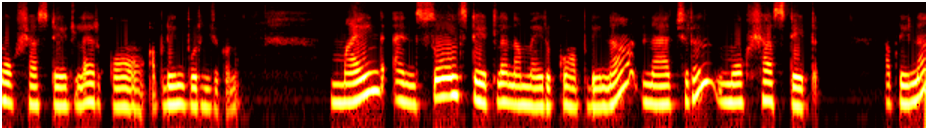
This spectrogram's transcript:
மோக்ஷா ஸ்டேட்டில் இருக்கோம் அப்படின்னு புரிஞ்சுக்கணும். மைண்ட் அண்ட் சோல் ஸ்டேட்டில் நம்ம இருக்கோம் அப்படின்னா நேச்சுரல் மோக்ஷா ஸ்டேட் அப்படின்னா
